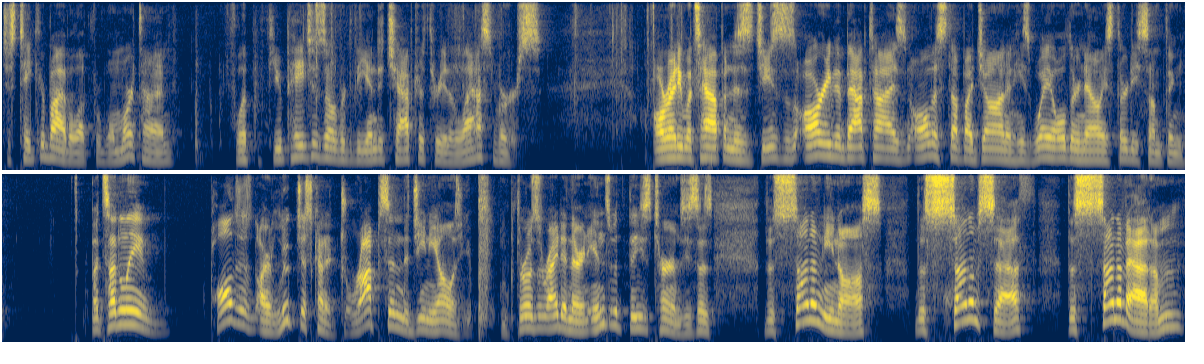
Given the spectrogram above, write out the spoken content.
just take your Bible up for one more time, flip a few pages over to the end of chapter 3, to the last verse. Already, what's happened is Jesus has already been baptized and all this stuff by John, and he's way older now, he's 30 something. But suddenly, Paul just, or Luke just kind of drops in the genealogy, throws it right in there, and ends with these terms. He says, The son of Enos, the son of Seth, the son of Adam,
